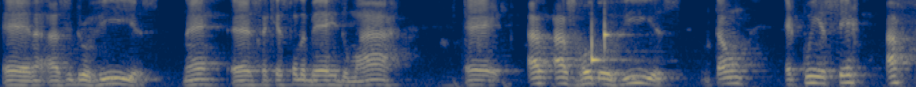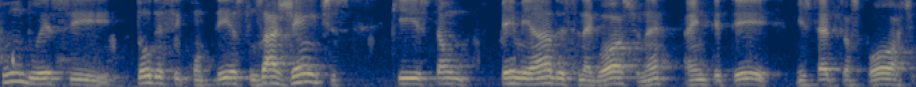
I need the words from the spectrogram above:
é, as hidrovias, né, essa questão da BR do mar, é, as, as rodovias. Então, é conhecer a fundo esse todo esse contexto, os agentes que estão permeando esse negócio, né? A NTT, Ministério do Transporte,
